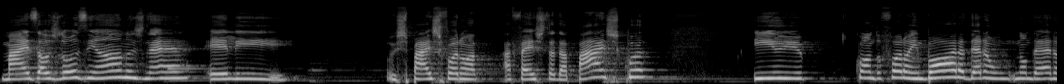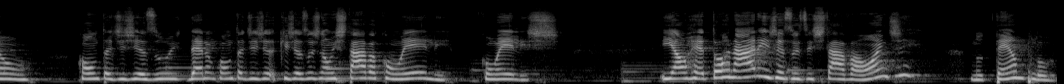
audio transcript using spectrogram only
mas aos 12 anos, né, ele os pais foram à festa da Páscoa e quando foram embora, deram, não deram conta de Jesus, deram conta de que Jesus não estava com ele, com eles. E ao retornarem, Jesus estava onde? No templo.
